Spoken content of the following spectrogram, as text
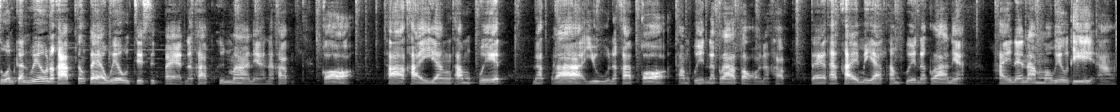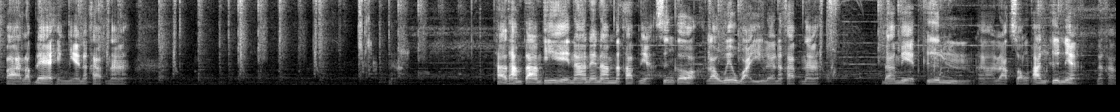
ส่วนกันเวลนะครับ ตั้งแต่เวล 78 นะครับ ขึ้นมาเนี่ยนะครับ ก็ถ้าใครยังทำเควสนักล่าอยู่นะครับ ก็ทำเควสนักล่าต่อนะครับ แต่ถ้าใครไม่อยากทำเควสนักล่าเนี่ย ให้แนะนำมาเวลที่ป่ารับแลแห่งนี้นะครับนะ ถ้าทำตามที่น้าแนะนำนะครับเนี่ย ซึ่งก็เราเวลไหวอยู่แล้วนะครับนะ ดาเมจขึ้นหลัก 2,000 ขึ้นเนี่ยนะครับ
